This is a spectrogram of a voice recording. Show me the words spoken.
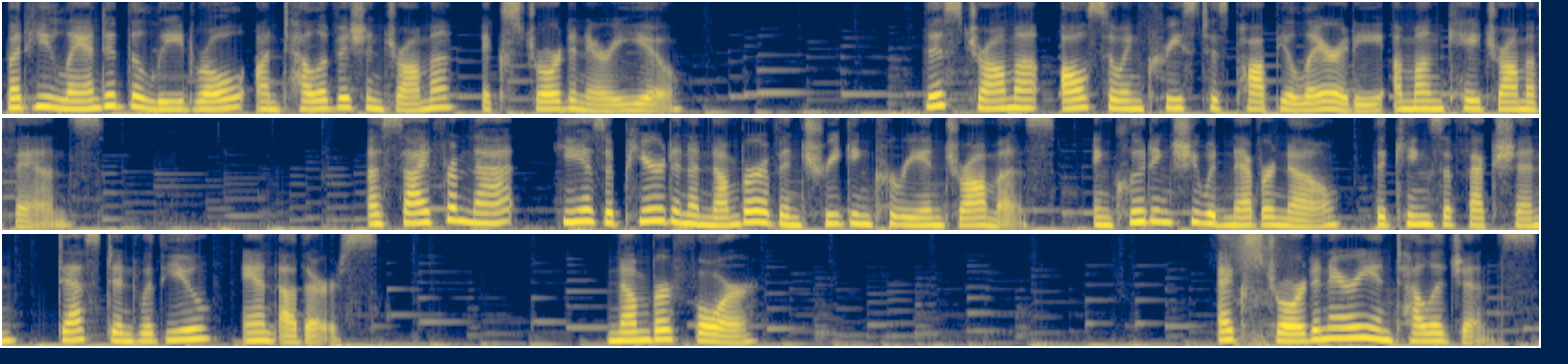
But he landed the lead role on television drama Extraordinary You. This drama also increased his popularity among K-drama fans. Aside from that, he has appeared in a number of intriguing Korean dramas, including She Would Never Know, The King's Affection, Destined with You, and others. Number 4. Extraordinary Intelligence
